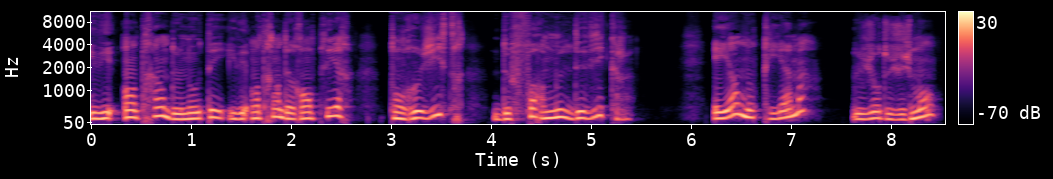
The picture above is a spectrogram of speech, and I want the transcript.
il est en train de noter, il est en train de remplir ton registre de formules de dhikr. Et en qiyamah, le jour du jugement,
